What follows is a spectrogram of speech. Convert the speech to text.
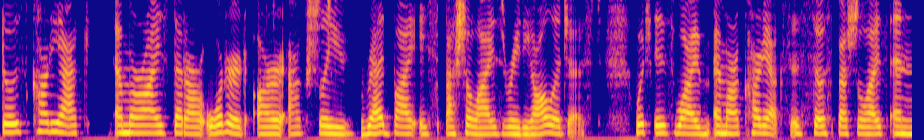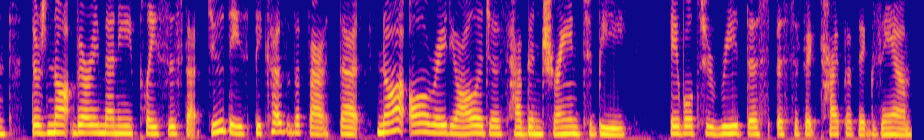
those cardiac MRIs that are ordered are actually read by a specialized radiologist, which is why MR Cardiacs is so specialized. And there's not very many places that do these because of the fact that not all radiologists have been trained to be able to read this specific type of exam.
